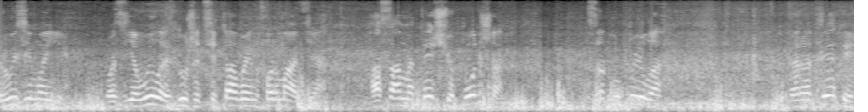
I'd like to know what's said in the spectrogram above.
Друзі мої, от з'явилась дуже цікава інформація. А саме те, що Польща закупила ракети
